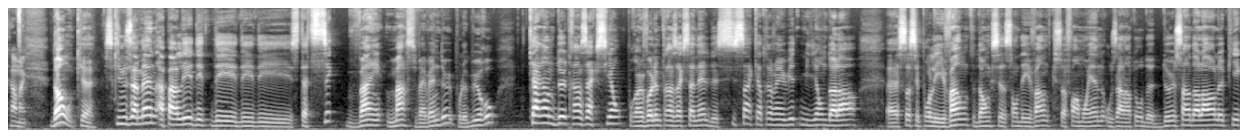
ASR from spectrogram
quand même. Donc, ce qui nous amène à parler des, des- des- des statistiques, 20 mars 2022 pour le bureau, 42 transactions pour un volume transactionnel de 688 millions de dollars. Euh, ça, c'est pour les ventes. Donc, ce sont des ventes qui se font en moyenne aux alentours de 200 dollars le pied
